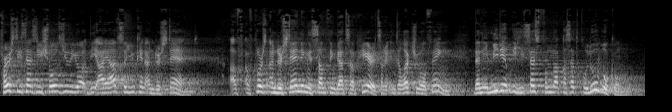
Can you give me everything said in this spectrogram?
First, he says he shows you your, the ayat so you can understand. Of, of course, understanding is something that's up here, it's an intellectual thing. Then immediately he says, ثُمَّ قَسَتْ قُلُوبُكُمْ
